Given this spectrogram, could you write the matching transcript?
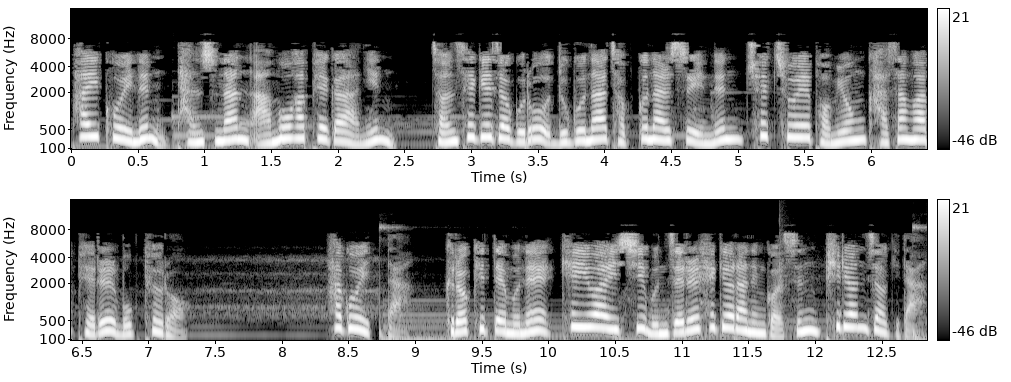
파이코인은 단순한 암호화폐가 아닌 전 세계적으로 누구나 접근할 수 있는 최초의 범용 가상화폐를 목표로 하고 있다. 그렇기 때문에 KYC 문제를 해결하는 것은 필연적이다.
